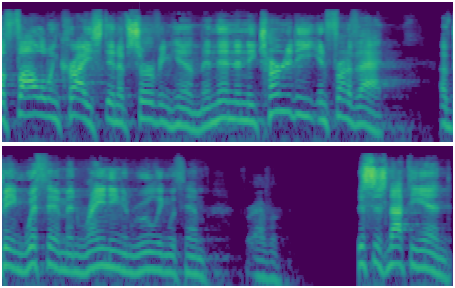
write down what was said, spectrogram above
of following Christ and of serving Him, and then an eternity in front of that of being with Him and reigning and ruling with Him forever. This is not the end,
